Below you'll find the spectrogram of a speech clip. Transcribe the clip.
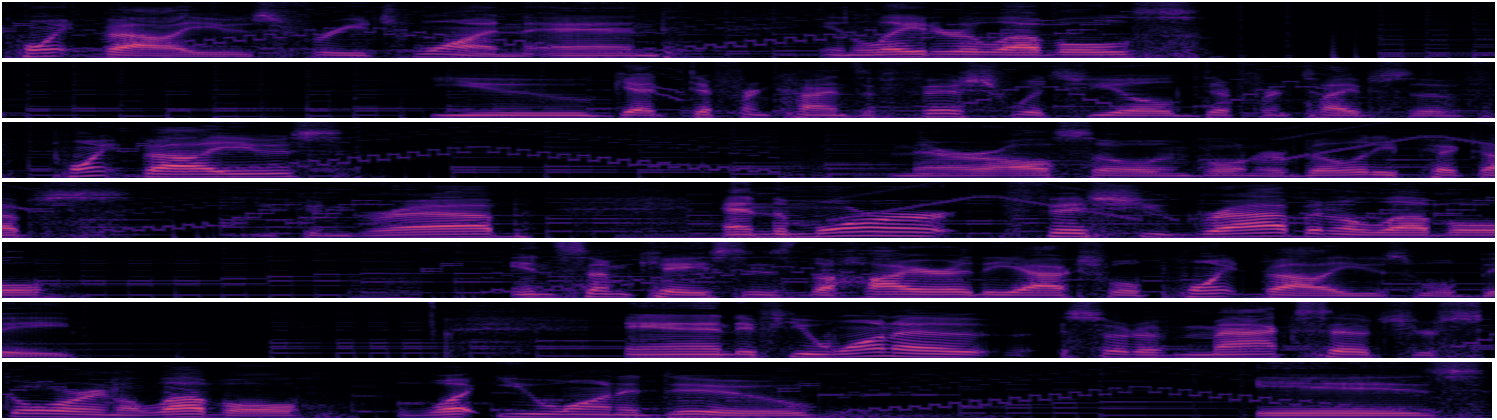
point values for each one, and in later levels, you get different kinds of fish which yield different types of point values, and there are also invulnerability pickups you can grab. And the more fish you grab in a level, in some cases, the higher the actual point values will be. And if you want to sort of max out your score in a level, what you want to do is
